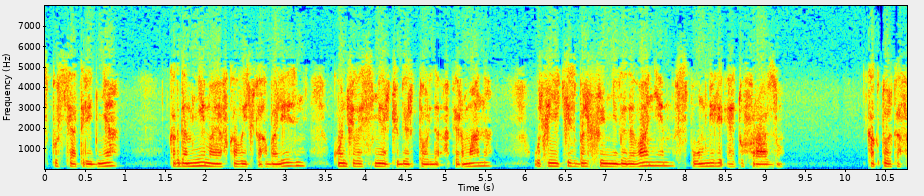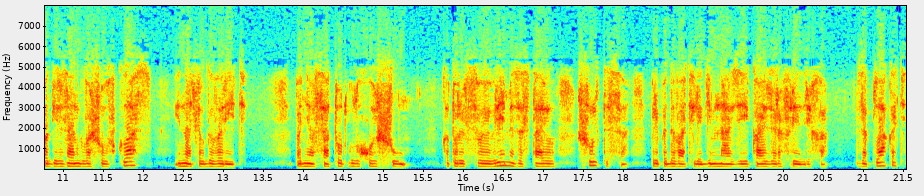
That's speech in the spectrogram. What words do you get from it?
Спустя три дня, когда мнимая в кавычках болезнь кончилась смертью Бертольда Апермана, ученики с большим негодованием вспомнили эту фразу. Как только Фагельзанг вошел в класс и начал говорить, поднялся тот глухой шум, который в свое время заставил Шультеса, преподавателя гимназии Кайзера Фридриха, заплакать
